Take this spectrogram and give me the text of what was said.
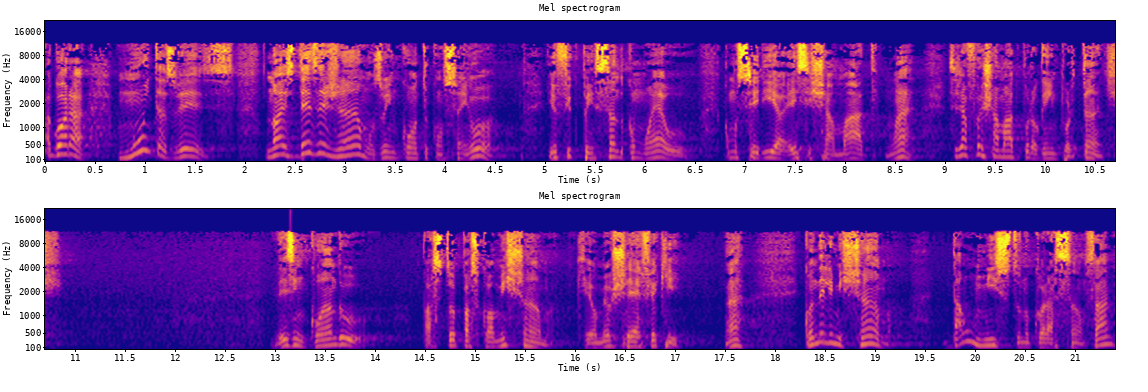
Agora, muitas vezes, nós desejamos o encontro com o Senhor, e eu fico pensando como é o, como seria esse chamado, não é? Você já foi chamado por alguém importante? De vez em quando, o pastor Pascoal me chama, que é o meu chefe aqui, né? Quando ele me chama, dá um misto no coração, sabe?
